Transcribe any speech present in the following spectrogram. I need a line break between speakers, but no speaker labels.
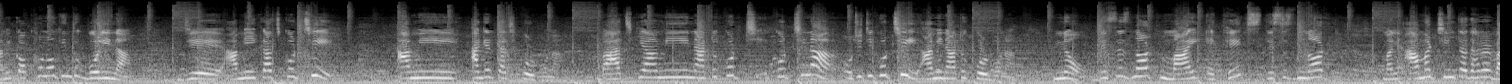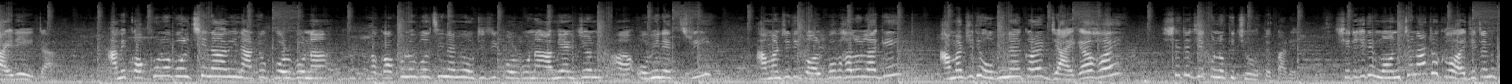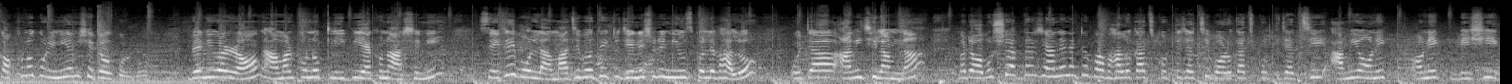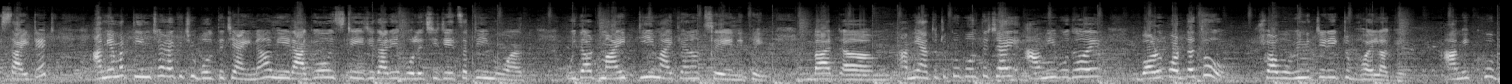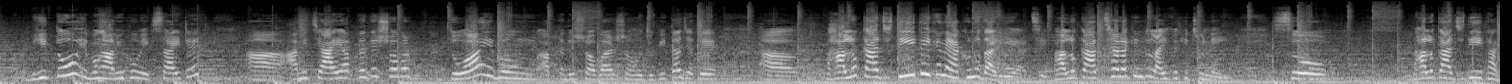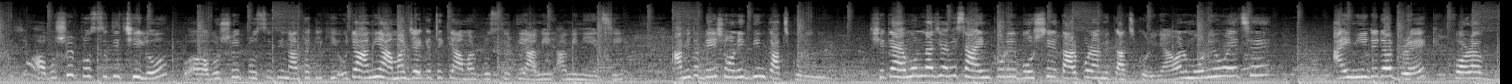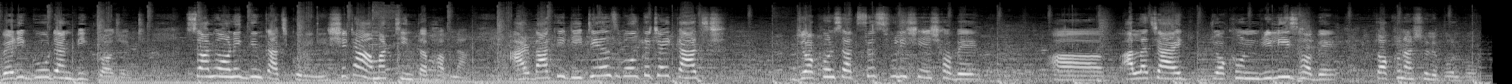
আমি কখনো কিন্তু বলি না যে আমি এই কাজ করছি, আমি আগের কাজ করব না। বা আজকে আমি নাটক করছি করছি না ওটিটি করছি, আমি নাটক করব না। No this is not my ethics this is not মানে আমার চিন্তাধারার বাইরে এটা। আমি কখনো বলছি না আমি নাটক করব না, বা কখনো বলছি না আমি ওটিটি করব না। আমি একজন অভিনেত্রী, আমার যদি গল্প ভালো লাগে, আমার যদি অভিনয় করার জায়গা হয়, সেটা যে কোনো কিছু হতে পারে। সেটা যদি মঞ্চ নাটক হয়, যেটা আমি কখনো করিনি, আমি সেটাও করব। দেন ইউ আর রং আমার কোনো ক্লিপই এখনও আসেনি। সেটাই বললাম, মাঝে মধ্যে একটু জেনে শুনে নিউজ করলে ভালো, ওইটা আমি ছিলাম না। বাট অবশ্যই আপনারা জানেন, একটা ভালো কাজ করতে যাচ্ছি, বড় কাজ করতে যাচ্ছি। আমিও অনেক অনেক বেশি এক্সাইটেড আমি আমার টিম ছাড়া কিছু বলতে চাই না। আমি এর আগেও স্টেজে দাঁড়িয়ে বলেছি যে it's a team work without my team I can't say anything but আমি এতটুকু বলতে চাই, আমি বোধহয় বড় পর্দা তো সব অভিনেত্রীরই একটু ভয় লাগে। আমি খুব ভীত এবং আমি খুব এক্সাইটেড আমি চাই আপনাদের সবার দোয়া এবং আপনাদের সবার সহযোগিতা যাতে ভালো কাজ দিয়েই তো এখানে এখনও দাঁড়িয়ে আছি। ভালো কাজ ছাড়া কিন্তু লাইফে কিছু নেই। সো ভালো কাজ দিয়েই থাকতে চাই। অবশ্যই প্রস্তুতি ছিল। অবশ্যই প্রস্তুতি না থাকলে কি, ওটা আমি আমার জায়গা থেকে আমার প্রস্তুতি আমি আমি নিয়েছি। আমি তো বেশ অনেক দিন কাজ করিনি। সেটা এমন না যে আমি সাইন করে বসে তারপর আমি কাজ করিনি। আমার মনে হয়েছে I needed a break for a very good and big project so আমি অনেক দিন কাজ করিনি, সেটা আমার চিন্তা ভাবনা আর বাকি ডিটেলস বলতে চাই, কাজ যখন সাকসেসফুলি শেষ হবে আল্লাহ চায় যখন রিলিজ হবে, তখন আসলে বলব।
